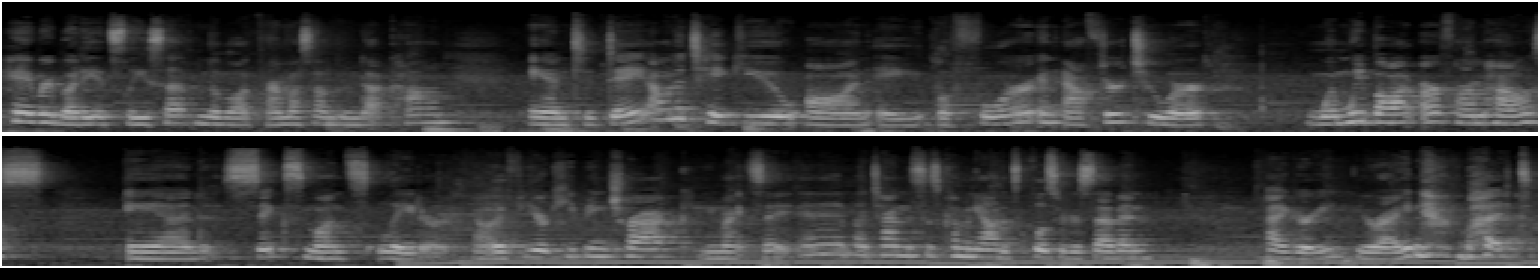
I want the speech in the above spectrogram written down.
Hey everybody, it's Lisa from the blog farmhouseonboone.com and today I want to take you on a before and after tour when we bought our farmhouse and six months later. Now if you're keeping track, you might say, eh, by the time this is coming out it's closer to seven. I agree, you're right, but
